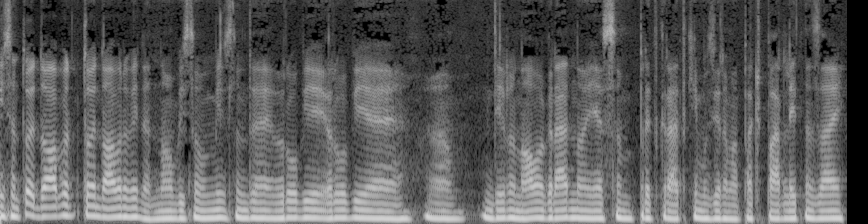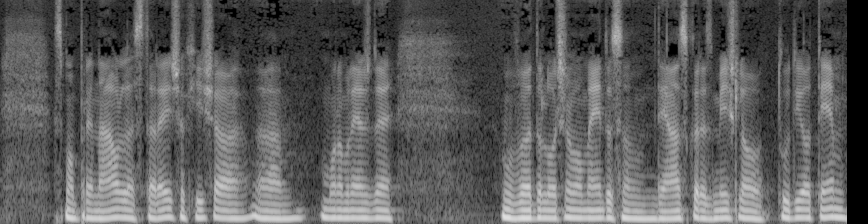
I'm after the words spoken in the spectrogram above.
Mislim, to je dobro, to je dobro vedeti. No, v bistvu mislim, da je Robije, Robije um, delo novo gradno. Jaz sem pred kratkim, oziroma pač par let nazaj, smo prenavljali starejšo hišo. Um, moram reči, da v določenem momentu sem dejansko razmišljal tudi o tem,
